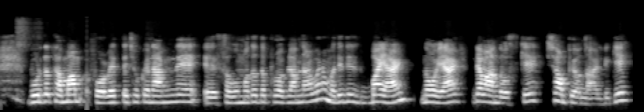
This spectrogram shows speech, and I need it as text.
burada tamam forvet de çok önemli. e, savunmada da problemler var ama dediğiniz Bayern, Neuer, Lewandowski, Şampiyonlar Ligi.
